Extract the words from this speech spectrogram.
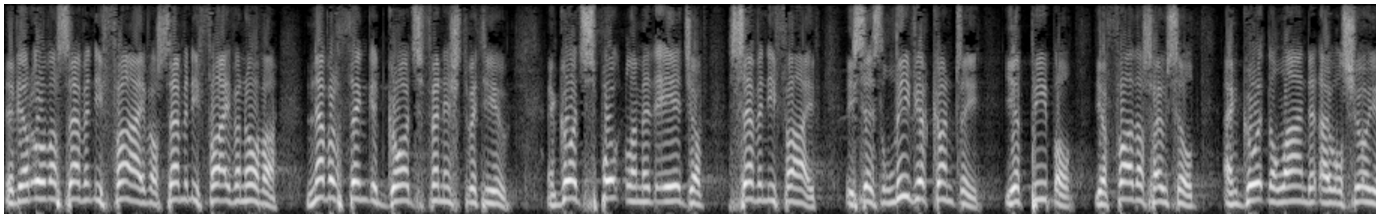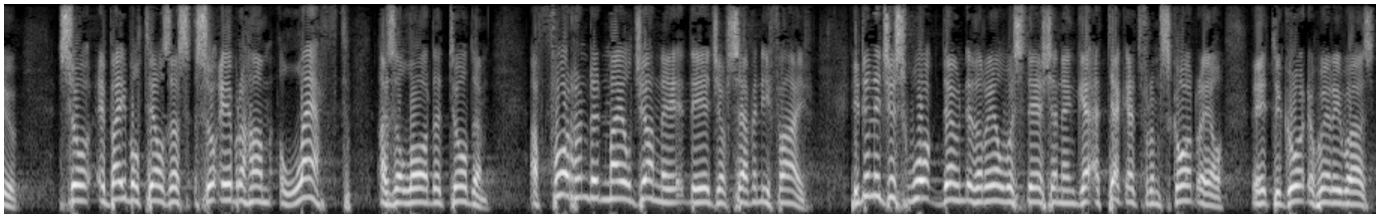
If you're over 75 or 75 and over, never think that God's finished with you. And God spoke to him at the age of 75. He says, leave your country, your people, your father's household, and go to the land that I will show you. So the Bible tells us, so Abraham left as the Lord had told him. A 400 mile journey at the age of 75. He didn't just walk down to the railway station and get a ticket from ScotRail uh, to go to where he was.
